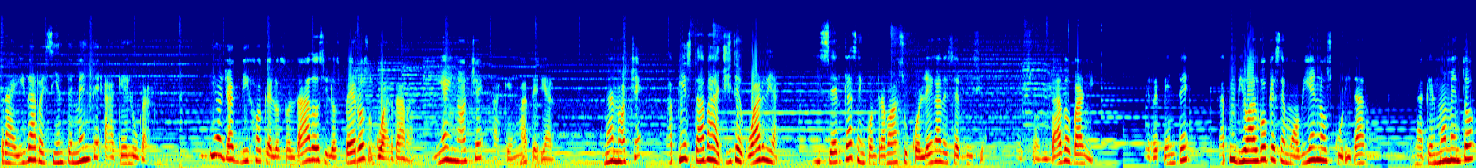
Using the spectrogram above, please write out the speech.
traída recientemente a aquel lugar. El tío Jack dijo que los soldados y los perros guardaban día y noche aquel material. Una noche, Capi estaba allí de guardia y cerca se encontraba a su colega de servicio, el soldado Barney. De repente, Capi vio algo que se movía en la oscuridad. En aquel momento,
